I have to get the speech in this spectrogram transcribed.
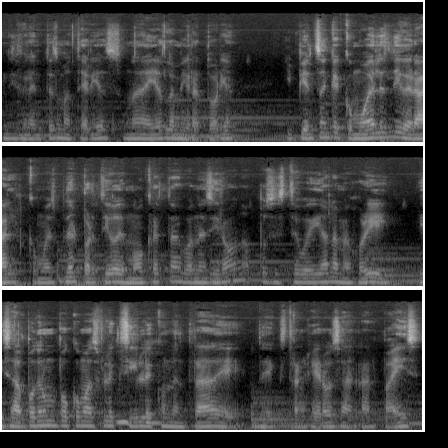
en diferentes materias, una de ellas la migratoria, y piensan que como él es liberal, como es del Partido Demócrata, van a decir, oh no, pues este güey a lo mejor y, se va a poner un poco más flexible con la entrada de, extranjeros al país.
